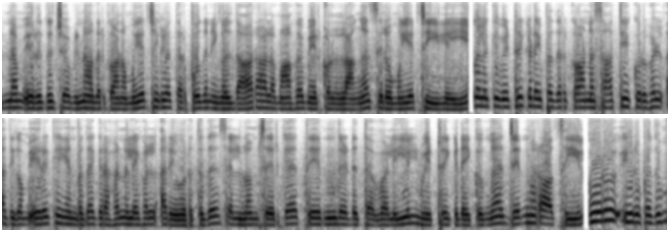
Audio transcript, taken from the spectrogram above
எண்ணம் இருந்துச்சு அப்படின்னா அதற்கான முயற்சிகளை தற்போது நீங்கள் தாராளமாக மேற்கொள்ளலாங்க. சிறு முயற்சியிலேயே உங்களுக்கு வெற்றி கிடைப்பதற்கான சாத்தியக்கூறுகள் அதிகம் இருக்கு என்பதை கிரகநிலைகள் அறிவுறுத்துது. செல்வம் சேர்க்க தேர்ந்தெடுத்த வழியில் வெற்றி கிடைக்குங்க. ஜென்மரா ராசியில் குரு இருப்பதும்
